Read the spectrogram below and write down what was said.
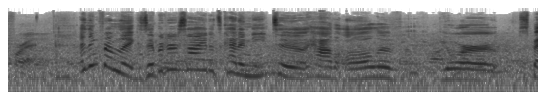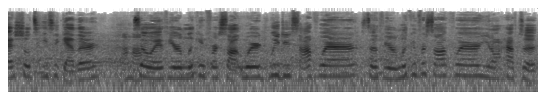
for it. I think from the exhibitor side, it's kind of neat to have all of your specialty together. Uh-huh. So if you're looking for software, we do software. So if you're looking for software, you don't have to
